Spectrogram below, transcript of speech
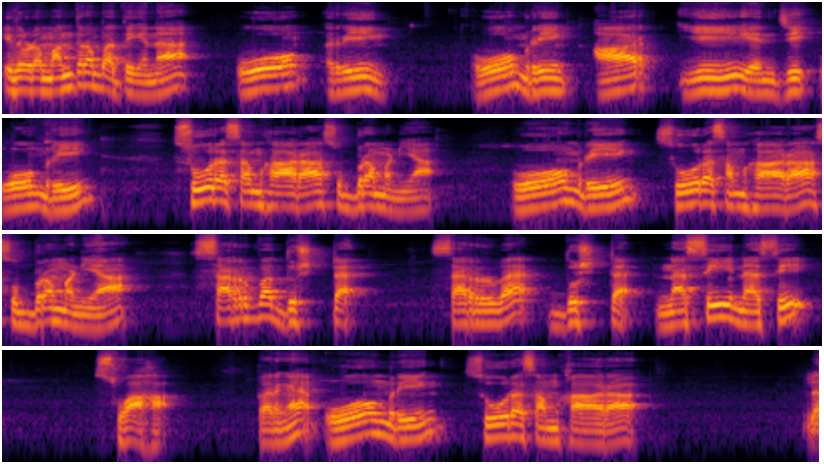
இதோட மந்திரம் பார்த்திங்கன்னா ஓம் ரீங் ஓம் ரீங் ஆர் இஎன்ஜி ஓம் ரீங் சூரசம்ஹாரா சுப்பிரமணியா ஓம் ரீங் சூரசம்ஹாரா சுப்பிரமணியா சர்வதுஷ்ட சர்வ துஷ்ட நசி நசி ஸ்வாஹா. பாருங்கள் ஓம் ரீங் சூரசம்ஹாரா. இல்லை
